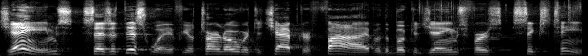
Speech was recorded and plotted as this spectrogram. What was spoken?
James says it this way if you'll turn over to chapter 5 of the book of James, verse 16.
